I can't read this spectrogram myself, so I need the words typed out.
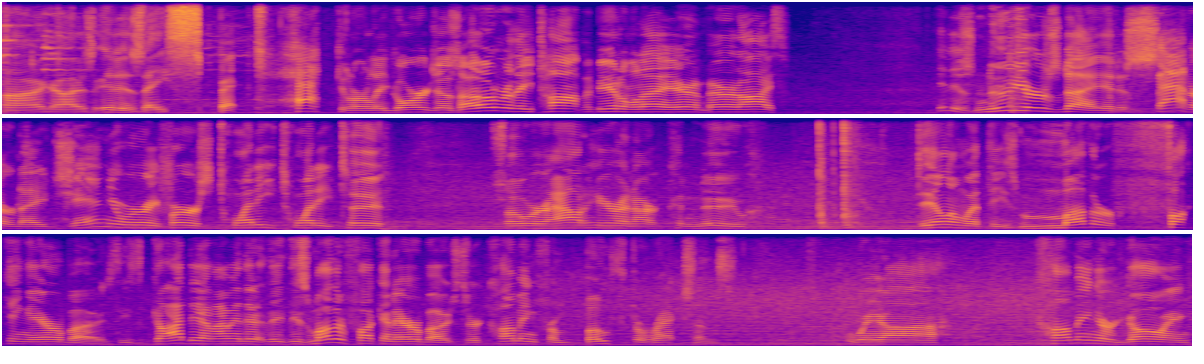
Alright guys, it is a spectacularly gorgeous, over the top beautiful day here in paradise. It is New Year's Day. It is Saturday, January 1st, 2022. So we're out here in our canoe dealing with these motherfucking airboats. These goddamn, I mean, these motherfucking airboats, they're coming from both directions. We are coming or going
